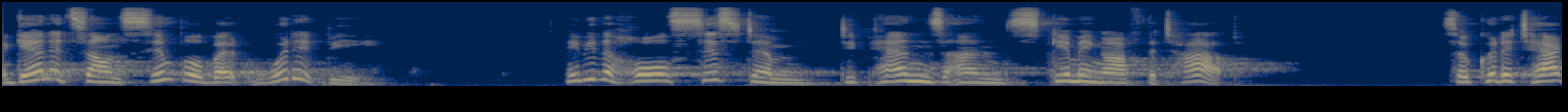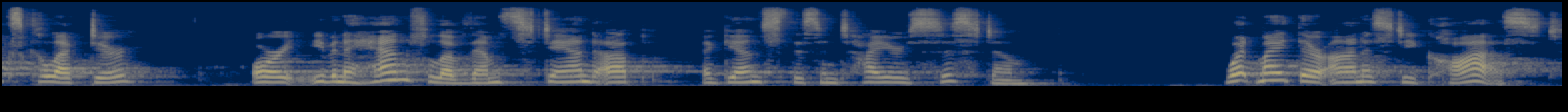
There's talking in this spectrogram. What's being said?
Again, it sounds simple, but would it be? Maybe the whole system depends on skimming off the top. So, could a tax collector, or even a handful of them, stand up against this entire system? What might their honesty cost?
